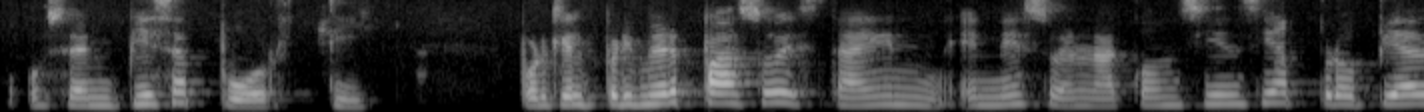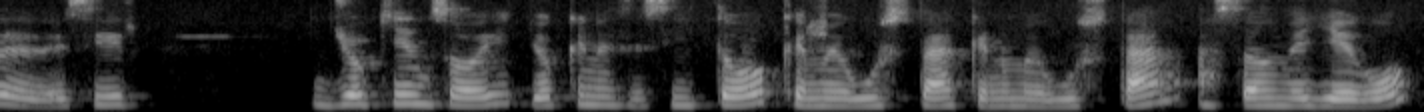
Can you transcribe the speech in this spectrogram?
o sea, empieza por ti, porque el primer paso está en, eso, en la conciencia propia de decir, yo quién soy, yo qué necesito, qué me gusta, qué no me gusta, hasta dónde llego,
